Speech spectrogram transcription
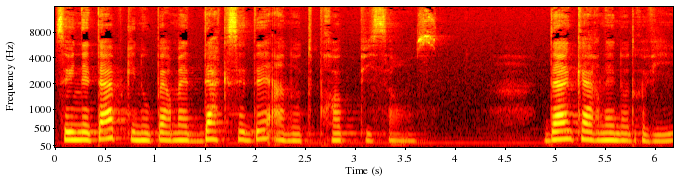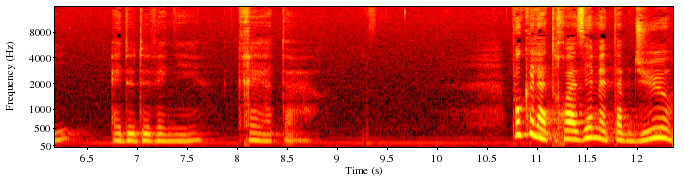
C'est une étape qui nous permet d'accéder à notre propre puissance, d'incarner notre vie et de devenir créateur. Pour que la troisième étape dure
